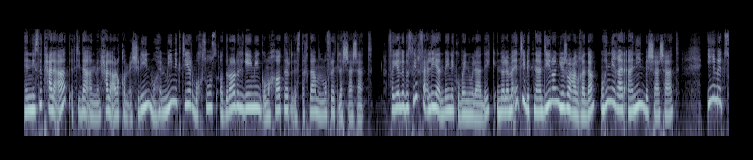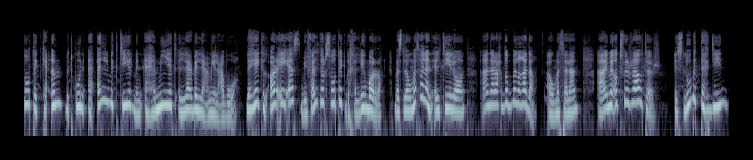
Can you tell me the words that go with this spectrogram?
هني ست حلقات ابتداء من حلقة رقم 20 مهمين كتير بخصوص أضرار الجيمنج ومخاطر الاستخدام المفرط للشاشات. فيلي بصير فعليا بينك وبين ولادك إنه لما انت بتنادي لهم يجوا على الغداء وهن غرقانين بالشاشات قيمة صوتك كأم بتكون أقل بكتير من أهمية اللعبة اللي عم يلعبوها. لهيك ال RAS بفلتر صوتك بخليه برا. بس لو مثلا قلتي لهم أنا رح ضب الغداء أو مثلا قايمة أطفي الراوتر أسلوب التهديد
